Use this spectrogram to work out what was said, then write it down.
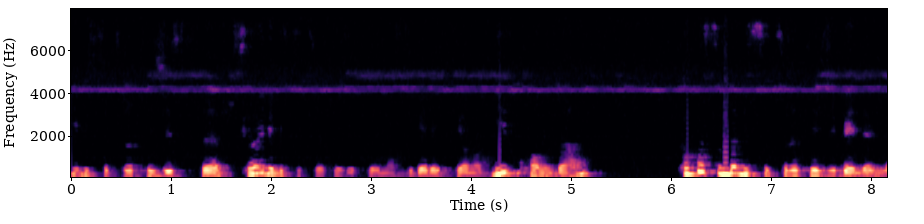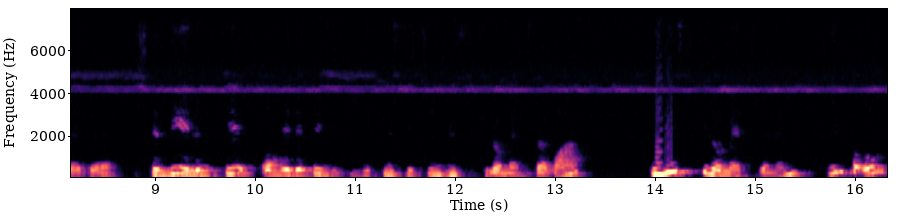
iyi bir stratejisttir. Şöyle bir strateji kurması gerekiyor ama bir konuda kafasında bir strateji belirledi. İşte diyelim ki o hedefe gitmesi için 100 kilometre var. Bu 100 kilometrenin ilk 10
